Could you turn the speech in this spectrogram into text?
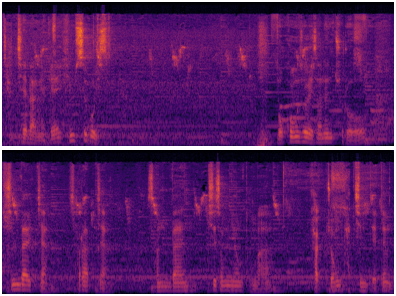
자체 방역에 힘쓰고 있습니다. 목공소에서는 주로 신발장, 서랍장, 선반, 치석용 도마, 각종 받침대 등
